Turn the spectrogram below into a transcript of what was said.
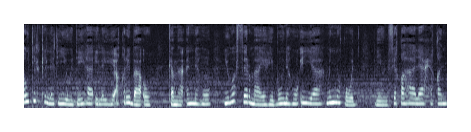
أو تلك التي يهديها إليه أقرباؤه. كما أنه يوفر ما يهبونه إياه من نقود لينفقها لاحقا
